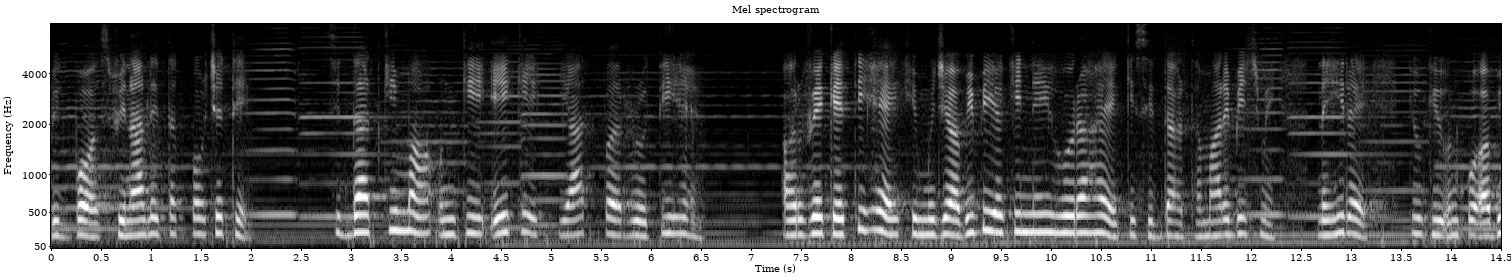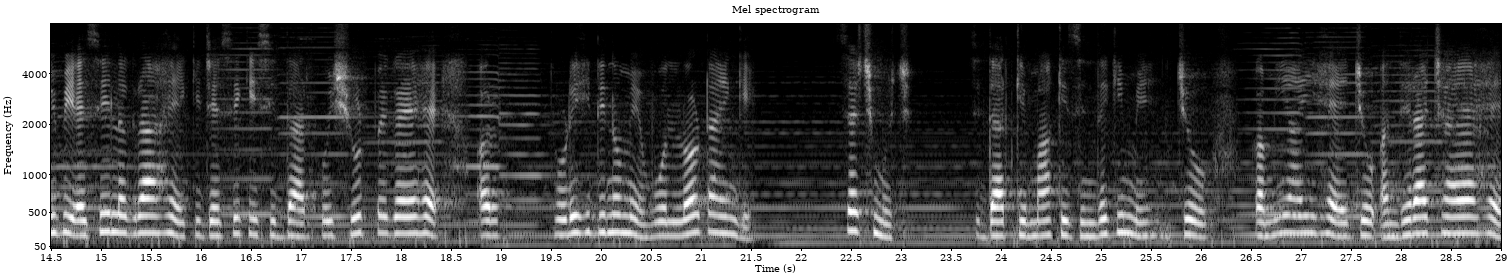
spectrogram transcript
बिग बॉस फिनाले तक पहुँचे थे। सिद्धार्थ की माँ उनकी एक एक याद पर रोती है और वे कहती है कि मुझे अभी भी यकीन नहीं हो रहा है कि सिद्धार्थ हमारे बीच में नहीं रहे, क्योंकि उनको अभी भी ऐसे ही लग रहा है कि जैसे कि सिद्धार्थ कोई शूट पे गए हैं और थोड़े ही दिनों में वो लौट आएँगे। सचमुच, सिद्धार्थ की माँ की ज़िंदगी में जो कमी आई है, जो अंधेरा छाया है,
